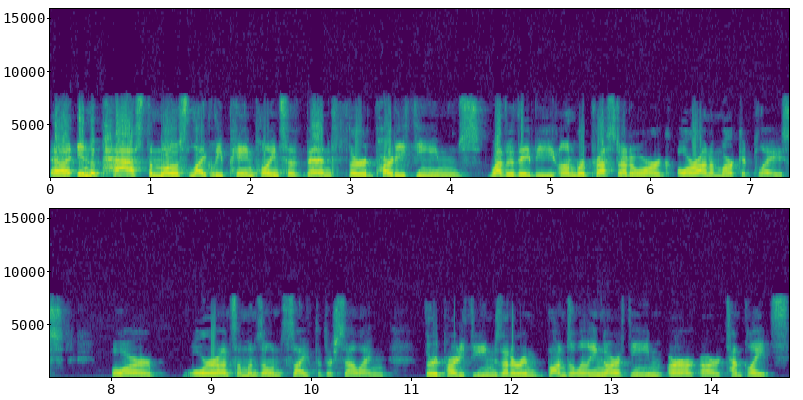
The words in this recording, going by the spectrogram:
Uh, in the past, the most likely pain points have been third-party themes, whether they be on WordPress.org or on a marketplace, or or on someone's own site that they're selling. Third-party themes that are in bundling our theme or our templates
